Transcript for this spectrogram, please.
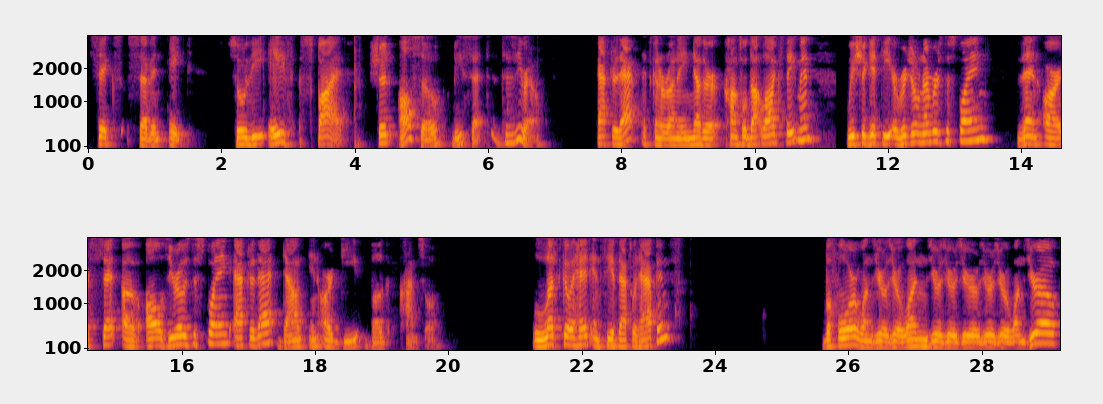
6, 7, 8. So the eighth spot should also be set to zero. After that, it's going to run another console.log statement. We should get the original numbers displaying, then our set of all zeros displaying after that down in our debug console. Let's go ahead and see if that's what happens. Before 1001, 0000010.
